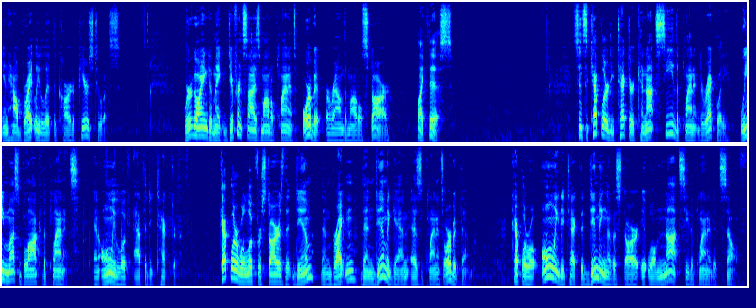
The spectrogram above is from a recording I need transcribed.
in how brightly lit the card appears to us. We're going to make different size model planets orbit around the model star, like this. Since the Kepler detector cannot see the planet directly, we must block the planets and only look at the detector. Kepler will look for stars that dim, then brighten, then dim again as the planets orbit them. Kepler will only detect the dimming of a star, it will not see the planet itself.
